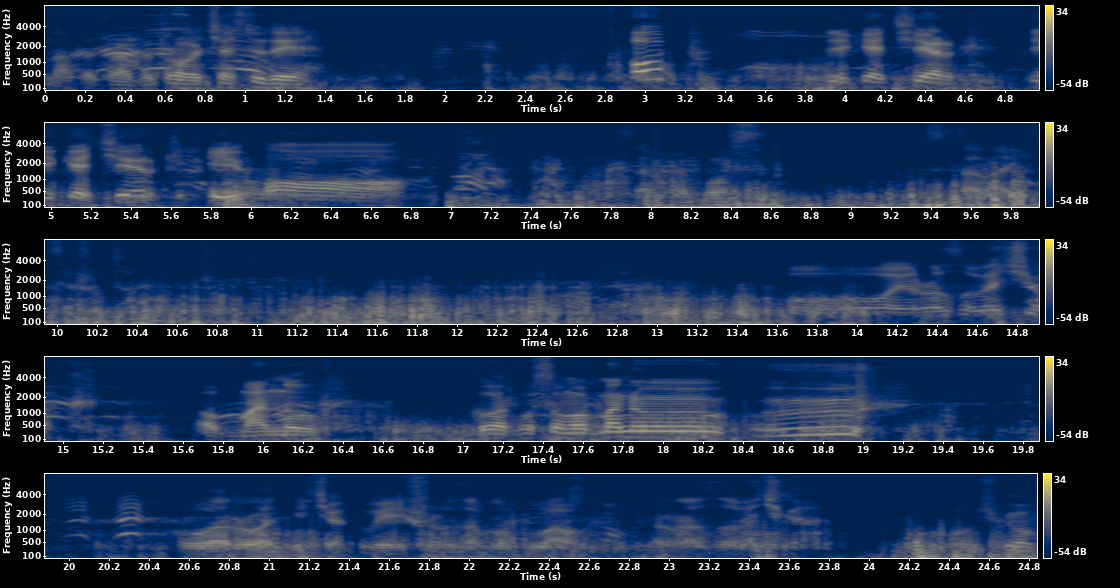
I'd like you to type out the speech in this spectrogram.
На Петра Петровича сюди. Оп! Тільки черк, тільки черк і о! Це вже бос старається що то. Що то. Ой, розовичок. Обманув. Корпусом обманув. Воротничок вийшов, заблокував розовичка. Вовчков.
